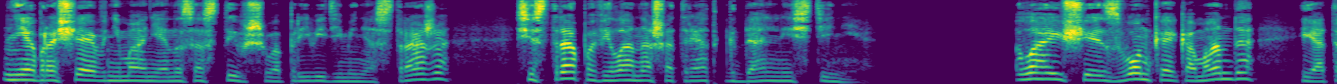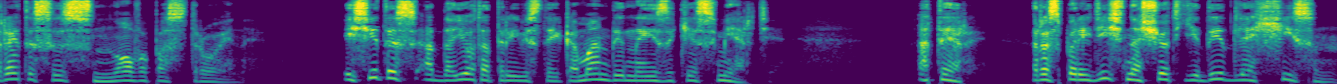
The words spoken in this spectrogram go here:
Не обращая внимания на застывшего при виде меня стража, сестра повела наш отряд к дальней стене. Лающая звонкая команда, и Атретесы снова построены. Иситес отдает отрывистые команды на языке смерти. «Атеры, распорядись насчет еды для хисн.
